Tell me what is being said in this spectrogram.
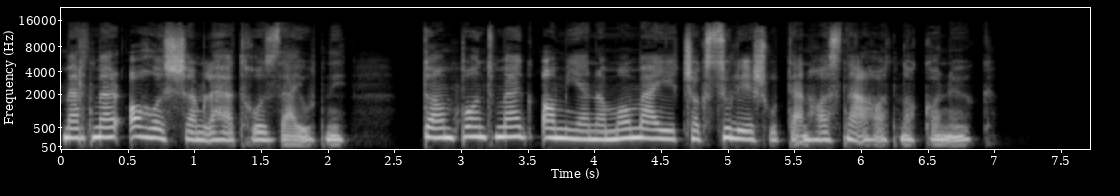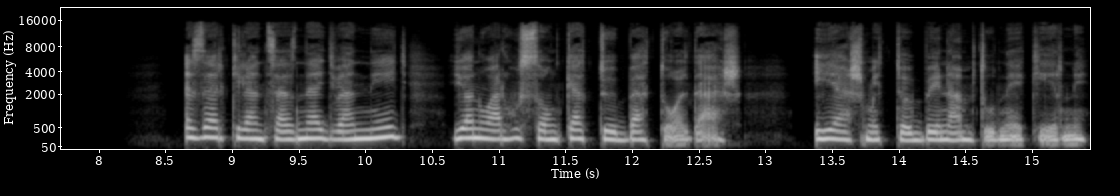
mert már ahhoz sem lehet hozzájutni. Tampont meg, amilyen a mamáé csak szülés után használhatnak a nők. 1944. január 22. betoldás. Ilyesmit többé nem tudnék írni.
